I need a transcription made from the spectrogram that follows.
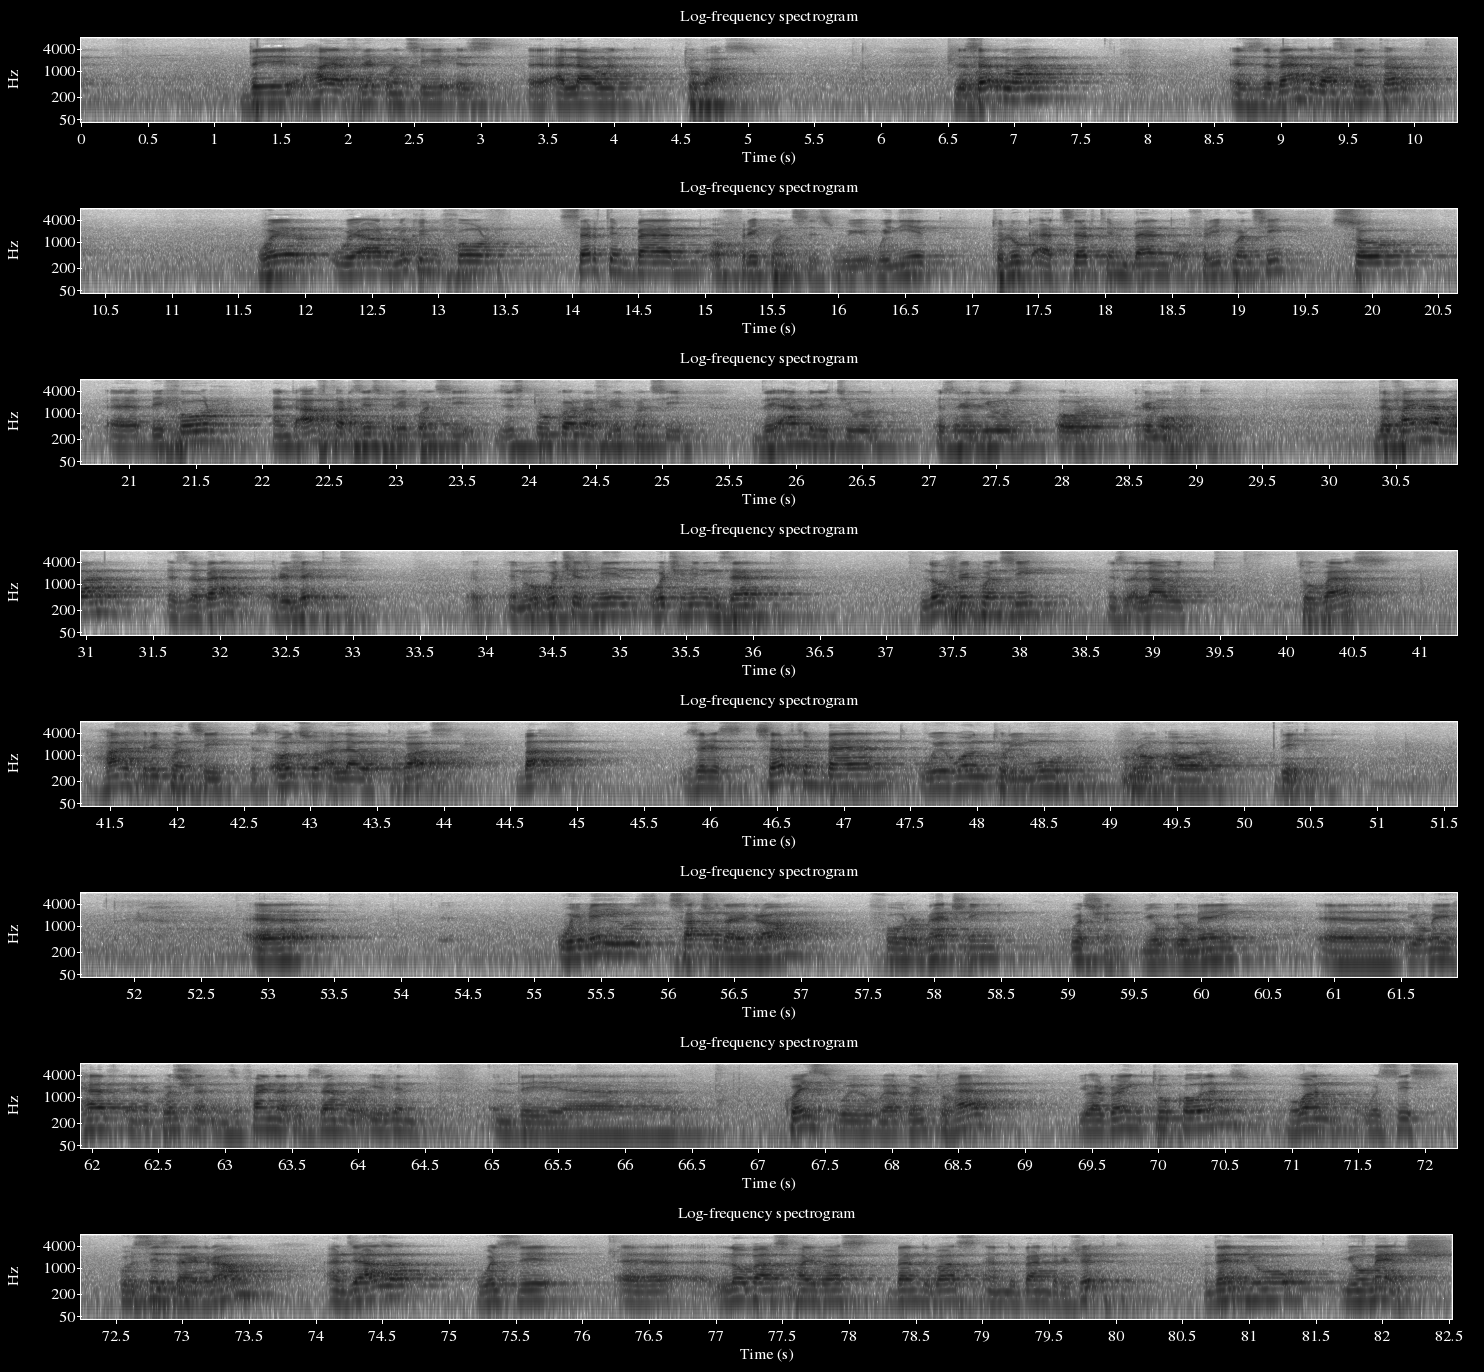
the higher frequency is uh, allowed to pass. The third one is the band pass filter, where we are looking for certain band of frequencies. We, we need to look at certain band of frequency. So uh, before and after this frequency, this two corner frequency, the amplitude is reduced or removed. The final one is the band reject, which is mean which meaning that low frequency is allowed to pass, high frequency is also allowed to pass, but there is certain band we want to remove from our data. Uh, we may use such a diagram for matching question. You, you, may, uh, you may have in a question in the final exam or even in the uh, quiz we, we are going to have, you are going two columns, one with this, with this diagram and the other with the uh, low pass, high pass, band pass and the band reject. Then you, you match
